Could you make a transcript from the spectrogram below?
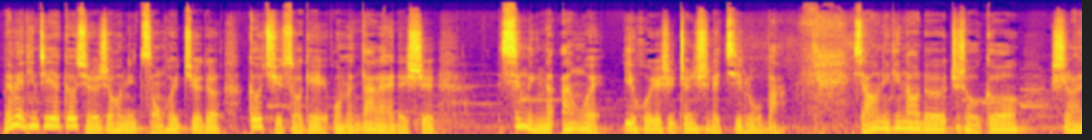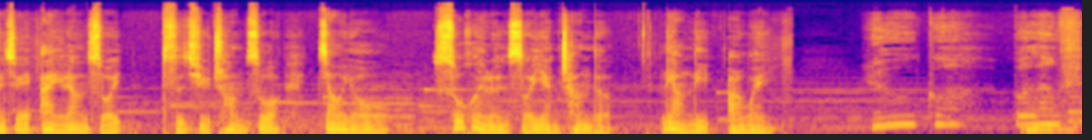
每每听这些歌曲的时候，你总会觉得歌曲所给我们带来的是心灵的安慰，亦或者是真实的记录吧。想要你听到的这首歌是来自艾怡良所词曲创作，交由苏慧伦所演唱的《量力而为》。如果不浪费，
